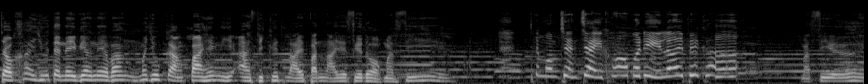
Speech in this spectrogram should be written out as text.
เจ้าเคยอยู่แต่ในเวียงในวังมาอยู่กลางป่าแห่งนี้อาจสิคิดหลายฝันหลายจะซื้อดอกมาซี่แต่หมอมฉันใจคอพอดีเลยเพคะมาซี่เอ้ย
